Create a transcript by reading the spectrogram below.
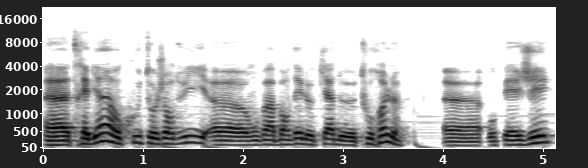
très bien, écoute, aujourd'hui on va aborder le cas de Tourol au PSG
